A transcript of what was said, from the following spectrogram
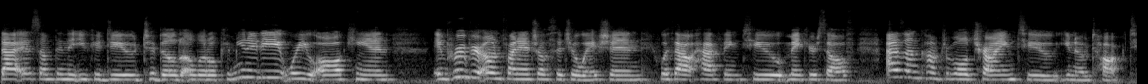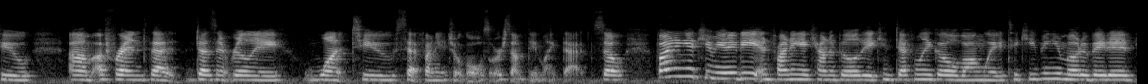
that is something that you could do to build a little community where you all can improve your own financial situation without having to make yourself as uncomfortable trying to, you know, talk to um, a friend that doesn't really want to set financial goals or something like that. So finding a community and finding accountability can definitely go a long way to keeping you motivated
